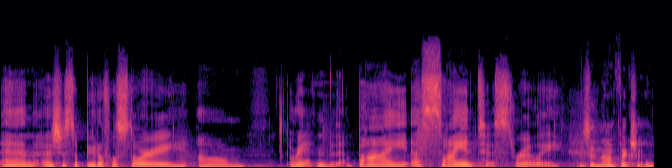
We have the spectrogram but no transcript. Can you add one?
And it's just a beautiful story um, written by a scientist, really. Is it nonfiction?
